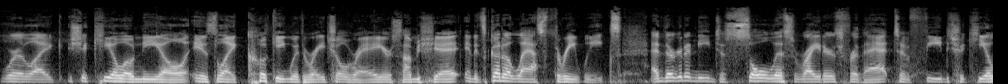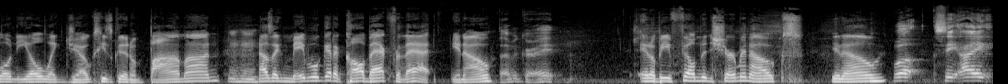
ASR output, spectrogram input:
where like Shaquille O'Neal is like cooking with Rachael Ray or some shit, and it's going to last three weeks, and they're going to need just soulless writers for that to feed Shaquille O'Neal like jokes he's going to bomb on. Mm-hmm. And I was like, maybe we'll get a call back for that. You know, that'd be great. it'll be filmed in Sherman Oaks. You know, Well, see, I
